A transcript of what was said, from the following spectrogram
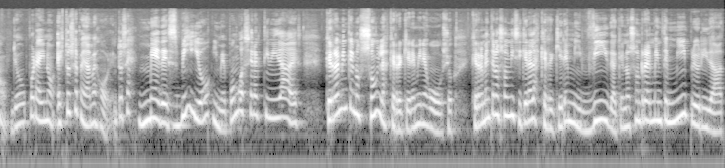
no, yo por ahí no, esto se me da mejor. Entonces me desvío y me pongo a hacer actividades que realmente no son las que requiere mi negocio, que realmente no son ni siquiera las que requiere mi vida, que no son realmente mi prioridad,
